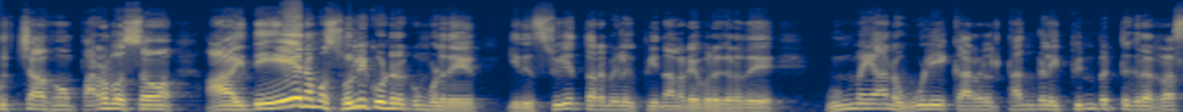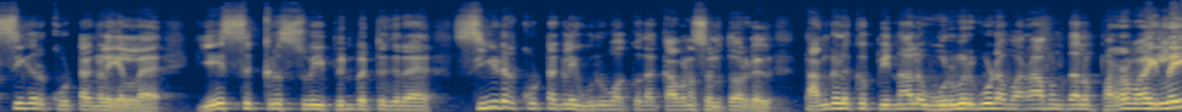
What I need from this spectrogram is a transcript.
உற்சாகம் பரவசம் இதே நம்ம சொல்லி கொண்டிருக்கும் பொழுது இது சுயத்திறமைகளுக்கு பின்னால் நடைபெறுகிறது. உண்மையான ஊழியக்காரர்கள் தங்களை பின்பற்றுகிற ரசிகர் கூட்டங்களை அல்ல இயேசு கிறிஸ்துவை பின்பற்றுகிற சீடர் கூட்டங்களை உருவாக்குவதாக கவனம் செலுத்துவார்கள். தங்களுக்கு பின்னால் ஒருவர் கூட வராமல் இருந்தாலும் பரவாயில்லை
